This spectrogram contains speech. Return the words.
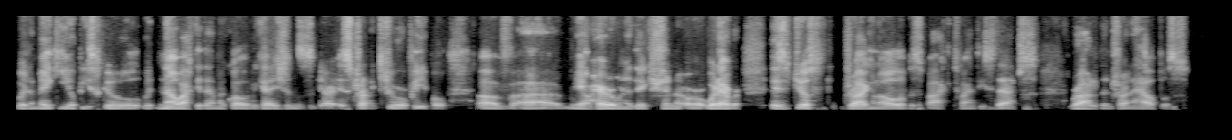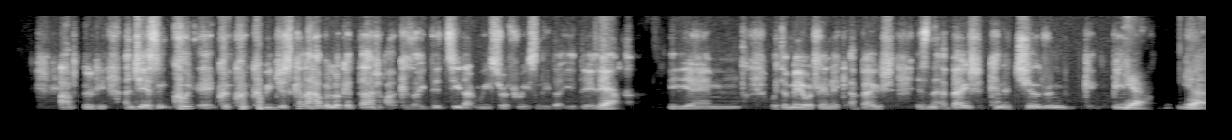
with a makey uppy school with no academic qualifications uh, is trying to cure people of uh, you know heroin addiction or whatever is just dragging all of us back 20 steps rather than trying to help us. Absolutely. And Jason, could, uh, could could, could we just kind of have a look at that? Because uh, I did see that research recently that you did. Yeah. The um with the Mayo Clinic about isn't it about kind of children being yeah yeah,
